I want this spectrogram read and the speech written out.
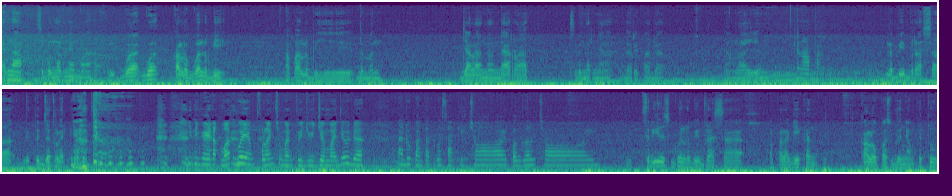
enak sebenarnya mah gua gua kalau gua lebih apa lebih demen jalanan darat sebenarnya daripada yang lain. Kenapa? lebih berasa gitu jet lagnya. Ini gak enak banget gue yang pulang cuma 7 jam aja udah Aduh pantat gue sakit coy, pegel coy. Serius gue lebih berasa. Apalagi kan kalau pas udah nyampe tuh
